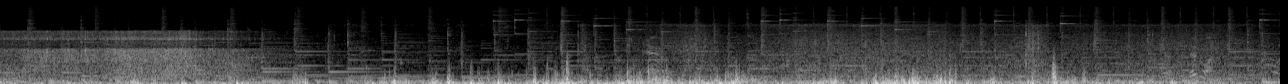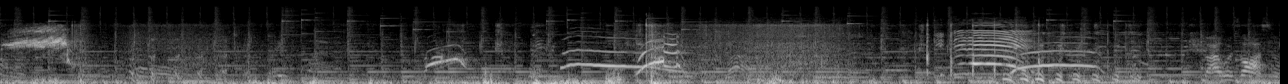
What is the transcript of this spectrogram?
You did it! That was awesome.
